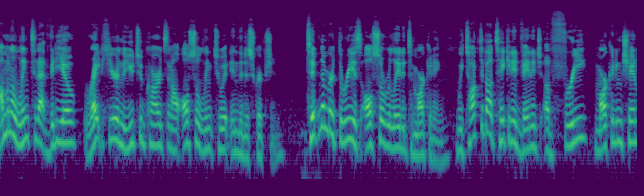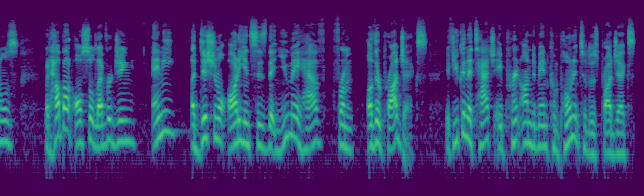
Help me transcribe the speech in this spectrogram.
I'm gonna link to that video right here in the YouTube cards, and I'll also link to it in the description. Tip number three is also related to marketing. We talked about taking advantage of free marketing channels, but how about also leveraging any additional audiences that you may have from other projects. If you can attach a print on demand component to those projects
